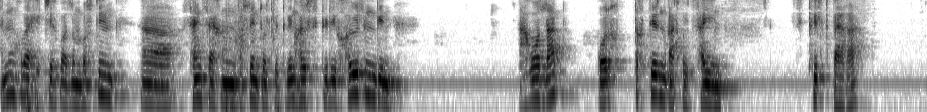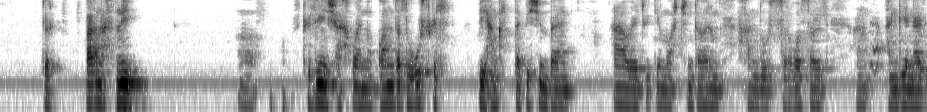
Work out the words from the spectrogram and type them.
Амин хуваа хичээх болон бусдын сайн сайхан тусын тулд гэдэг энэ хоёр сэтгэлийг хоёулангийн агуулад гурав дахь дээр нь гарах үед сая энэ сэтгэлд байгаа тэр бага насны сэтгэлийн шарах байна уу гомдол үүсгэл би хангалттай биш юм байна аав ээж гэдэг юм орчин тойрон ахан дүүс сургууль соёл ангийн найз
